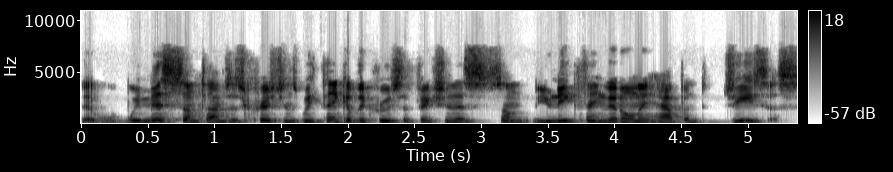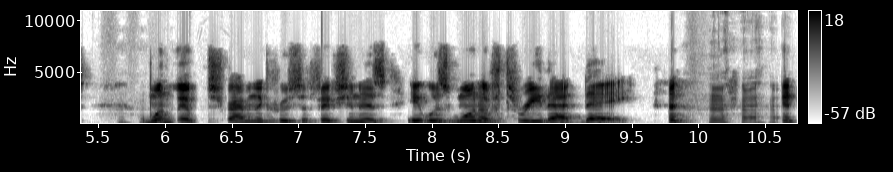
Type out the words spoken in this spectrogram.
that we miss sometimes as Christians, we think of the crucifixion as some unique thing that only happened to Jesus. one way of describing the crucifixion is it was one of three that day. and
